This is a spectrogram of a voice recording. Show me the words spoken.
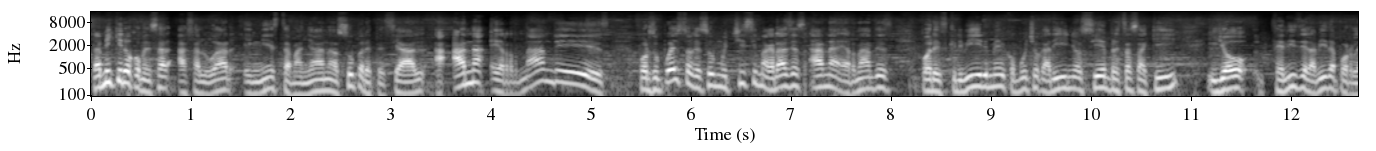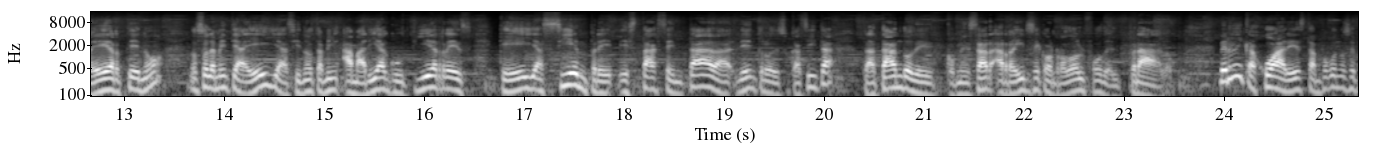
también quiero comenzar a saludar en esta mañana súper especial a Ana Hernández. Por supuesto, Jesús, muchísimas gracias, Ana Hernández, por escribirme con mucho cariño. Siempre estás aquí y yo feliz de la vida por leerte, ¿no? No solamente a ella, sino también a María Gutiérrez, que ella siempre está sentada dentro de su casita tratando de comenzar a reírse con Rodolfo del Prado. Verónica Juárez tampoco no se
